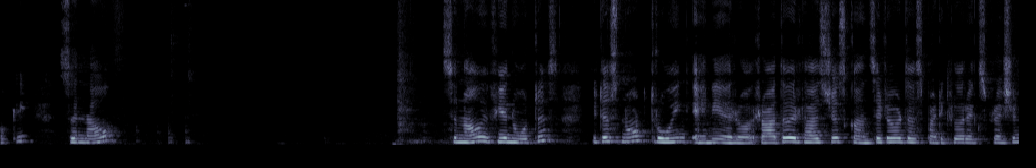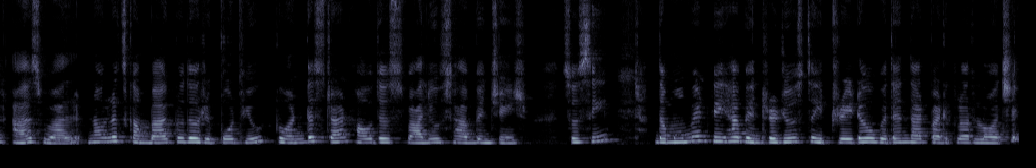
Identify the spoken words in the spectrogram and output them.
Okay, so now So now if you notice, it is not throwing any error. Rather, it has just considered this particular expression as valid. Now let's come back to the report view to understand how these values have been changed. So see, the moment we have introduced the iterator within that particular logic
